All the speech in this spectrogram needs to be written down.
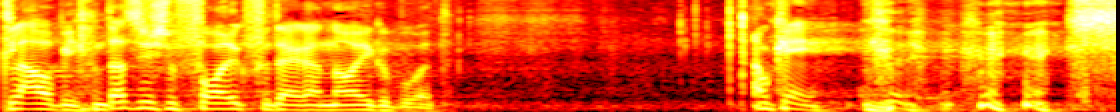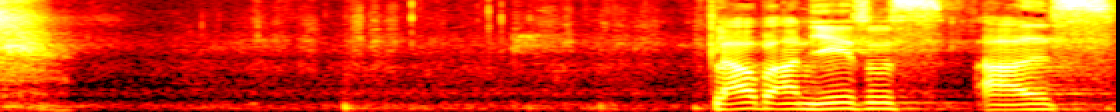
glaube ich und das ist eine Folge von dieser Neugeburt. Okay. glaube an Jesus als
